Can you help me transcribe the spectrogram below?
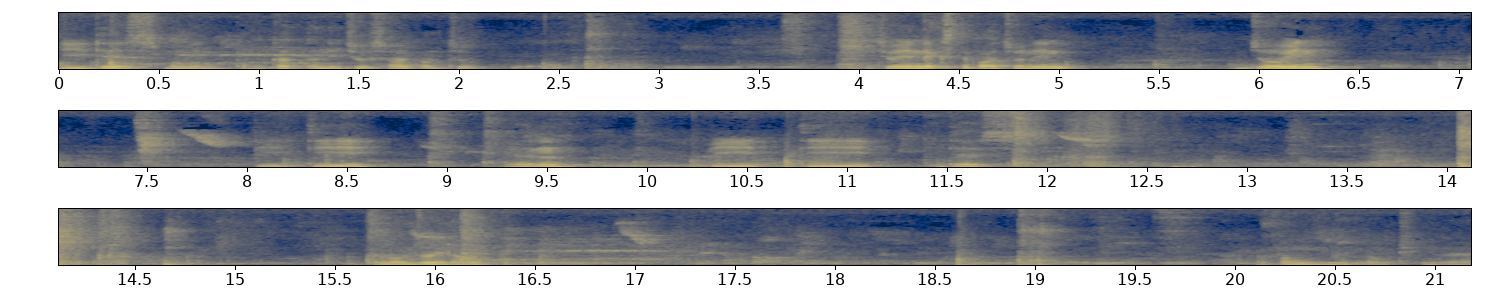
T dash mangin kan. Cut ani chu circle chu join next step a chuanin join PT and PT dash kan lo join hang vâng lo thìn ra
